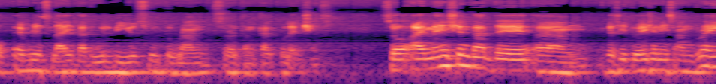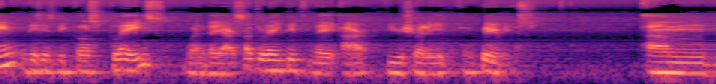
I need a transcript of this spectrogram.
of every slide that will be useful to run certain calculations. So I mentioned that the, um, the situation is undrained. This is because clays, when they are saturated, they are usually impervious. Um,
